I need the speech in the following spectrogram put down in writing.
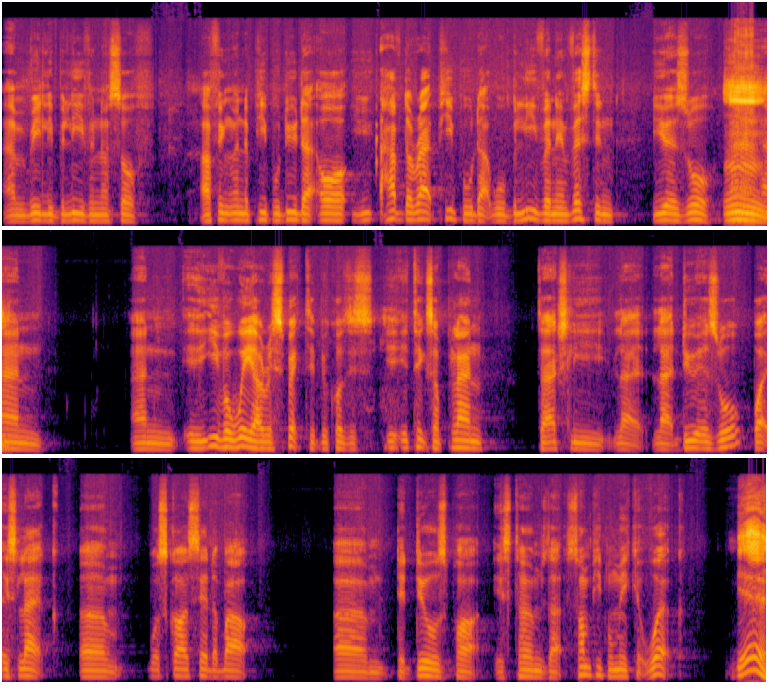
and really believe in yourself. I think when the people do that, or you have the right people that will believe and invest in you as well, Mm. and and e- either way, I respect it because it's it, it takes a plan to actually like like do it as well. But it's like um, what Scar said about um, the deals part is terms that some people make it work. Yeah.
